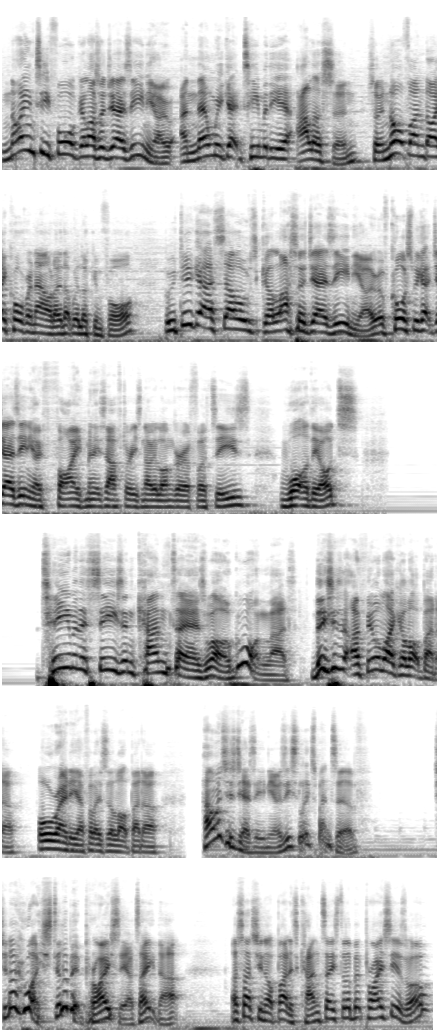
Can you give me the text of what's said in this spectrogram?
94 Golazo Jairzinho, and then we get team of the year Alisson. So not Van Dijk or Ronaldo that we're looking for. But we do get ourselves Golazo Jairzinho. Of course, we get Jairzinho five minutes after he's no longer a futties. What are the odds? Team of the season Kante as well. Go on, lad. This is, I feel like a lot better. Already, I feel like it's a lot better. How much is Jairzinho? Is he still expensive? Do you know what? He's still a bit pricey. I'll take that. That's actually not bad. Is Kante still a bit pricey as well?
